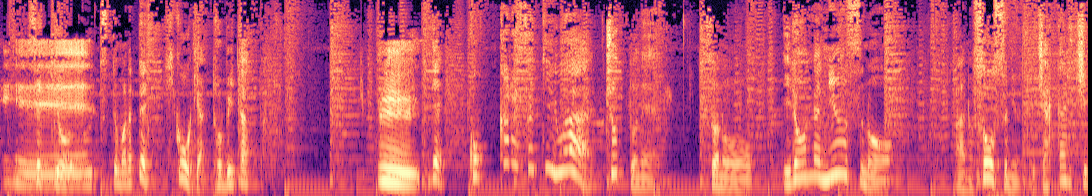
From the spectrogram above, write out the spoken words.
席を移ってもらって飛行機は飛び立ったと。うん。でこっから先はちょっとねそのいろんなニュースのあのソースによって若干違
